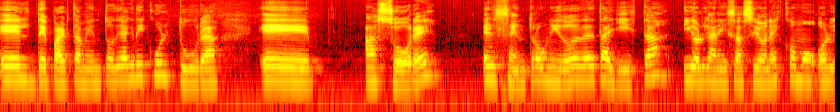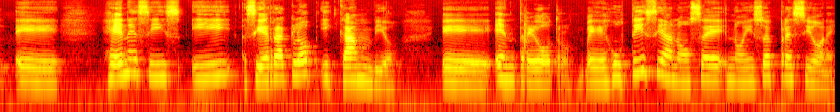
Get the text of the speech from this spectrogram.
el Departamento de Agricultura, eh, Azores, el Centro Unido de Detallistas y organizaciones como Génesis y Sierra Club y Cambio. Eh, entre otros. Eh, justicia no, se, no hizo expresiones,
